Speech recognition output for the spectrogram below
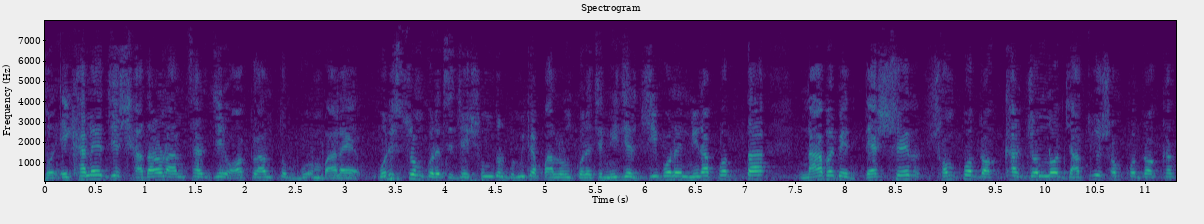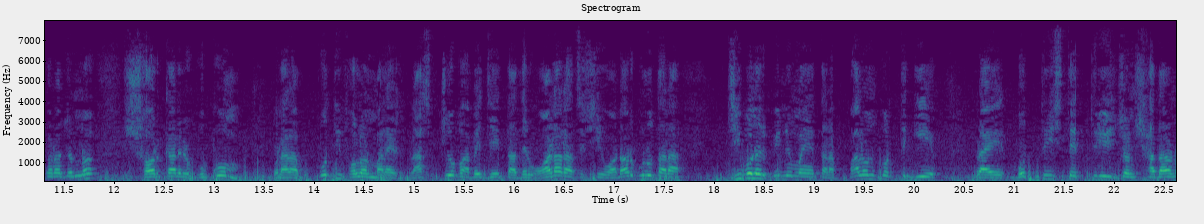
তো এখানে যে সাধারণ আনসার, যে অক্লান্ত মানে পরিশ্রম করেছে, যে সুন্দর ভূমিকা পালন করেছে, নিজের জীবনের নিরাপত্তা না ভেবে দেশের সম্পদ রক্ষার জন্য, জাতীয় সম্পদ রক্ষা করার জন্য সরকারের হুকুম, ওনারা প্রতিফলন মানে রাষ্ট্রীয়ভাবে যে তাদের অর্ডার আছে, সেই অর্ডারগুলো তারা জীবনের বিনিময়ে তারা পালন করতে গিয়ে প্রায় বত্রিশ তেত্রিশ জন সাধারণ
